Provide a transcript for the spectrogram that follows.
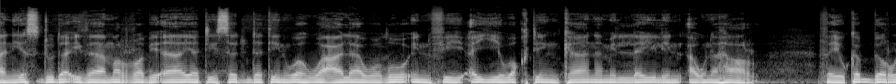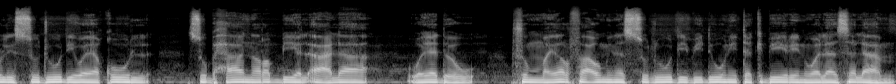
أن يسجد إذا مر بآية سجدة وهو على وضوء في أي وقت كان من ليل أو نهار فيكبر للسجود ويقول سبحان ربي الأعلى ويدعو. ثم يرفع من السجود بدون تكبير ولا سلام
